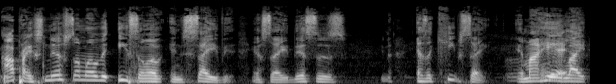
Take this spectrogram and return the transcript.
I'll probably sniff some of it, eat some of it, and save it, and say this is you know, as a keepsake in my head. Yeah. Like,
